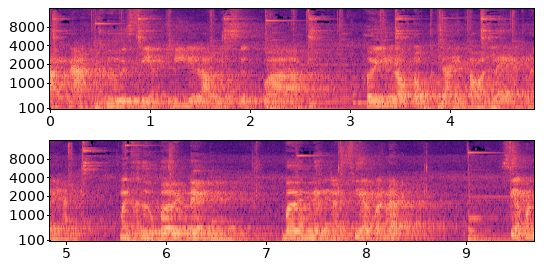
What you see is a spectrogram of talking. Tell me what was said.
เอาใหม่เอาใหม่ฟังนะ คือเสียงที่เรารู้สึกว่า เฮ้ยเราตกใจตอนแรกเลยอะมันคือเบอร์หนึ่งเบอร์หนึ่งอะเสียงมันแบบ เสียงมัน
